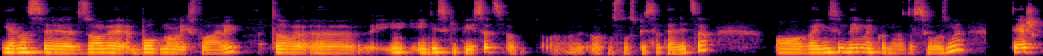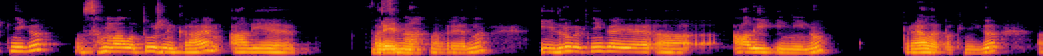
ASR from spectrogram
Jedna se zove Bog malih stvari. To je uh, indijski pisac, odnosno spisateljica. Ove, ovaj, mislim da ima i kod nas da se uzme. Teška knjiga, sa malo tužnim krajem, ali je fascinantna, vredna. I druga knjiga je uh, Ali i Nino, prelepa knjiga, uh,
